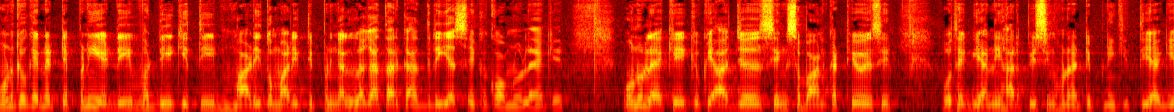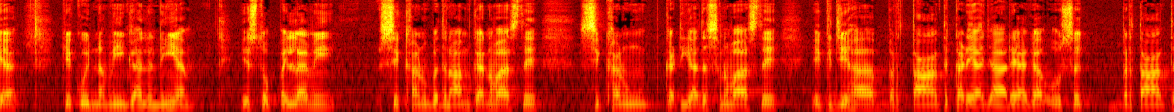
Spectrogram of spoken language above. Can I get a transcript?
ਹੁਣ ਕਿਉਂਕਿ ਇਹਨੇ ਟਿੱਪਣੀ ਐਡੀ ਵੱਡੀ ਕੀਤੀ, ਮਾੜੀ ਤੋਂ ਮਾੜੀ ਟਿੱਪਣੀਆਂ ਲਗਾਤਾਰ ਕਰਦੀ ਰਹੀ ਹੈ ਸਿੱਖ ਕੌਮ ਨੂੰ ਲੈ ਕੇ। ਉਹਨੂੰ ਲੈ ਕੇ ਕਿਉਂਕਿ ਅੱਜ ਸਿੰਘ ਸਬਾਨ ਇਕੱਠੇ ਹੋਏ ਸੀ, ਉਥੇ ਗਿਆਨੀ ਹਰਪ੍ਰੀਤ ਸਿੰਘ ਹੁਣਾਂ ਟਿੱਪਣੀ ਕੀਤੀ ਹੈਗੀ ਆ ਕਿ ਕੋਈ ਨਵੀਂ ਗੱਲ ਨਹੀਂ ਆ। ਇਸ ਤੋਂ ਪਹਿਲਾਂ ਵੀ ਸਿੱਖਾਂ ਨੂੰ ਬਦਨਾਮ ਕਰਨ ਵਾਸਤੇ, ਸਿੱਖਾਂ ਨੂੰ ਘਟੀਆ ਦੱਸਣ ਵਾਸਤੇ ਇੱਕ ਜਿਹਾ ਵਰਤਾਂਤ ਘੜਿਆ ਜਾ ਰਿਹਾ ਹੈਗਾ, ਉਸ ਵਰਤਾਂਤ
